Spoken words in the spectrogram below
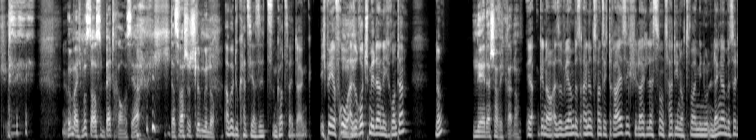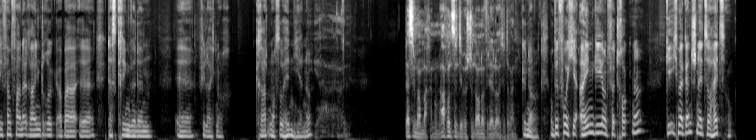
Hör mal, ich musste aus dem Bett raus, ja? Das war schon schlimm genug. Aber du kannst ja sitzen, Gott sei Dank. Ich bin ja froh, Mhm. also rutsch mir da nicht runter. Ne? Nee, das schaffe ich gerade noch. Ja, genau. Also wir haben bis 21.30 Vielleicht lässt uns Hatti noch zwei Minuten länger, bis er die Fanfare reindrückt. Aber äh, das kriegen wir dann äh, vielleicht noch gerade noch so hin hier, ne? Lass ihn mal machen. Nach uns sind hier bestimmt auch noch wieder Leute dran. Genau. Und bevor ich hier eingehe und vertrockne, gehe ich mal ganz schnell zur Heizung.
